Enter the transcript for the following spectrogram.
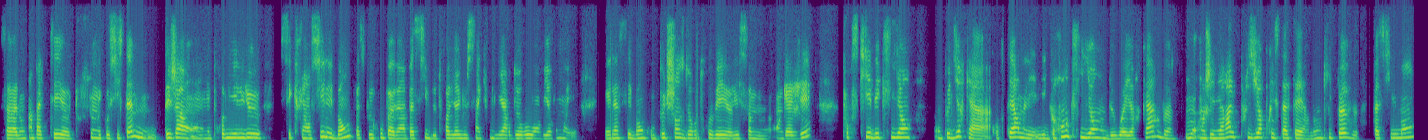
Ça va donc impacter euh, tout son écosystème. Déjà, en, en premier lieu, ses créanciers, les banques, parce que le groupe avait un passif de 3,5 milliards d'euros environ et et là, ces banques ont peu de chances de retrouver euh, les sommes engagées. Pour ce qui est des clients, on peut dire qu'à court terme, les, grands clients de Wirecard ont en général plusieurs prestataires. Donc, ils peuvent facilement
